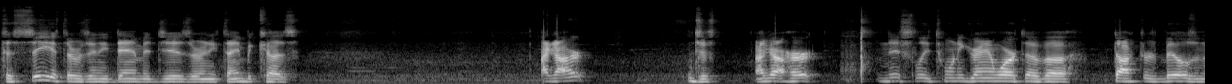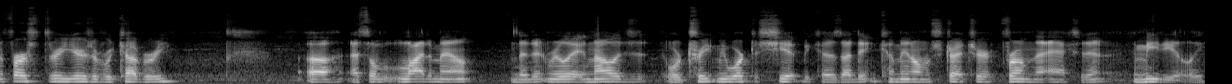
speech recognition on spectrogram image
to see if there was any damages or anything because I got hurt. Just I got hurt initially 20 grand worth of uh, doctor's bills in the first three years of recovery. Uh, that's a light amount. They didn't really acknowledge or treat me worth a shit because I didn't come in on a stretcher from the accident immediately.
